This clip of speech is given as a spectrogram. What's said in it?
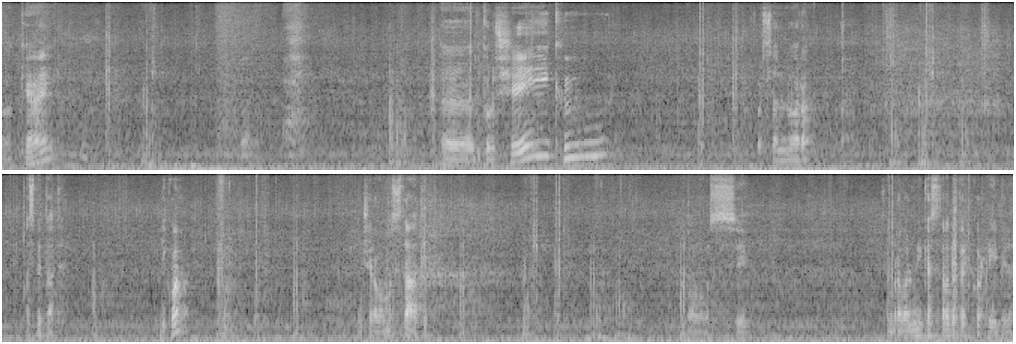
Ok. Piccolo shake. Forse allora aspettate. Di qua? Non c'eravamo stati. Oh sì. Sembrava l'unica strada percorribile.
